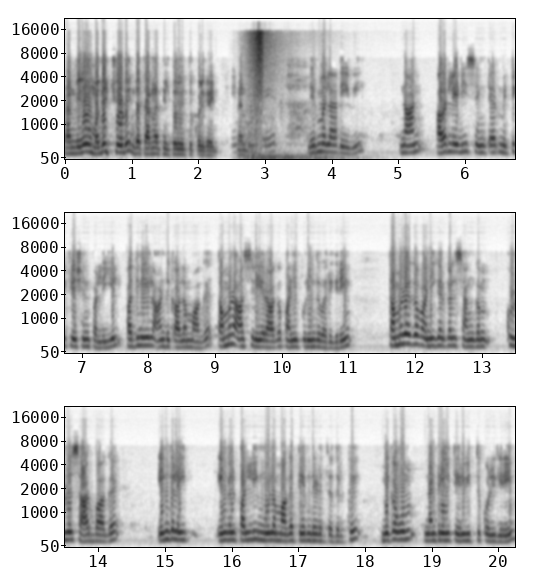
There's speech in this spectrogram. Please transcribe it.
நான் மிகவும் மகிழ்ச்சியோடு இந்த தருணத்தில் தெரிவித்துக் கொள்கிறேன். நன்றி. நிர்மலா தேவி. நான் அவர் லேடி சென்டர் மெட்ரிகுலேஷன் பள்ளியில் பதினேழு ஆண்டு காலமாக தமிழ் ஆசிரியராக பணிபுரிந்து வருகிறேன். தமிழக வணிகர்கள் சங்கம் குழு சார்பாக எங்களை எங்கள் பள்ளி மூலமாக தேர்ந்தெடுத்ததற்கு மிகவும் நன்றியை தெரிவித்துக் கொள்கிறேன்.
